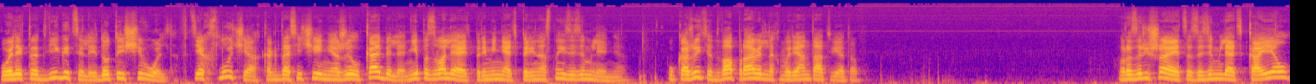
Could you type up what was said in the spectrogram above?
у электродвигателей до 1000 вольт в тех случаях, когда сечение жил кабеля не позволяет применять переносные заземления. Укажите два правильных варианта ответов. Разрешается заземлять КЛ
